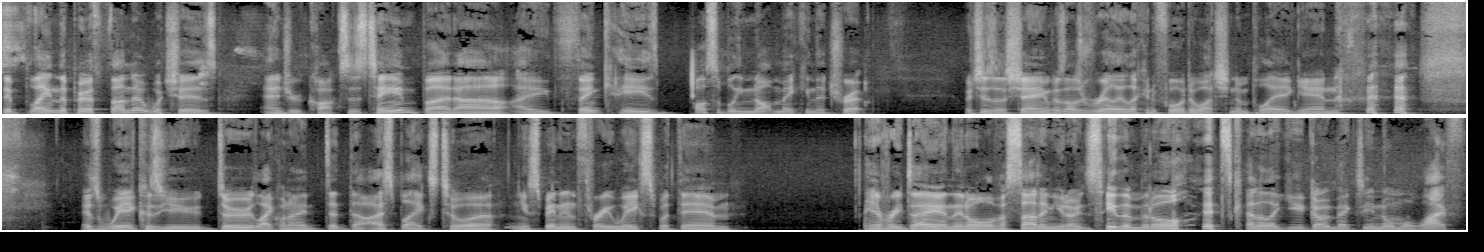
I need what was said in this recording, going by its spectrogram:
they're playing the Perth Thunder, which is Andrew Cox's team, but uh, I think he's possibly not making the trip which is a shame because I was really looking forward to watching them play again. it's weird because you do like when I did the Ice Blacks tour, you're spending three weeks with them every day, and then all of a sudden you don't see them at all. It's kind of like you're going back to your normal life,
